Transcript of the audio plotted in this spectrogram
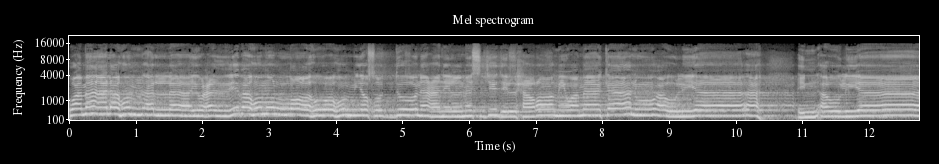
وما لهم ألا يعذبهم الله وهم يصدون عن المسجد الحرام وما كانوا أولياءه إن أولياؤه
